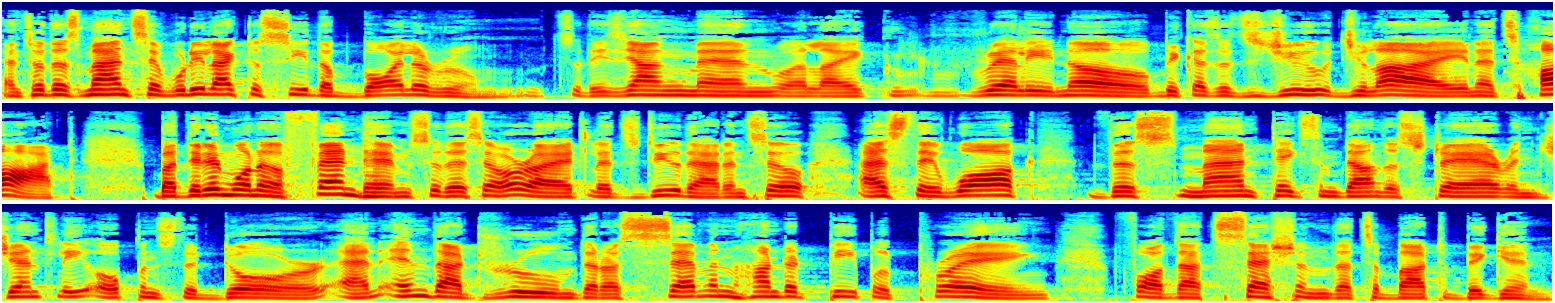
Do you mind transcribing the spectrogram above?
And so this man said, Would you like to see the boiler room? So these young men were like, Really, no, because it's Ju- July and it's hot. But they didn't want to offend him, so they said, All right, let's do that. And so as they walk, this man takes them down the stair and gently opens the door. And in that room, there are 700 people praying for that session that's about to begin.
